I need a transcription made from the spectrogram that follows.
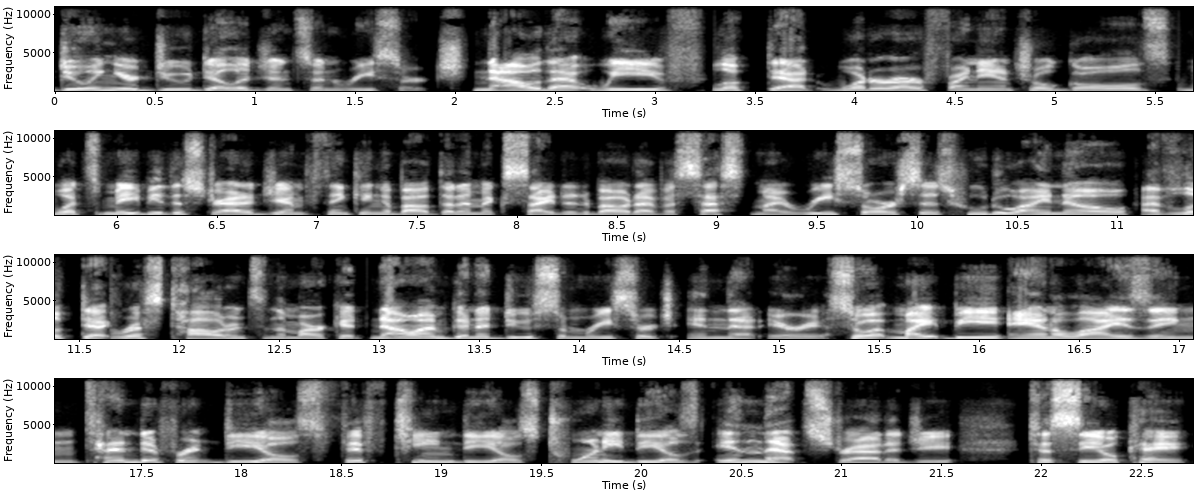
doing your due diligence and research. Now that we've looked at what are our financial goals, what's maybe the strategy I'm thinking about that I'm excited about, I've assessed my resources, who do I know, I've looked at risk tolerance in the market. Now I'm going to do some research in that area. So, it might be analyzing 10 different deals, 15 deals, 20 deals in that strategy to see, okay,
